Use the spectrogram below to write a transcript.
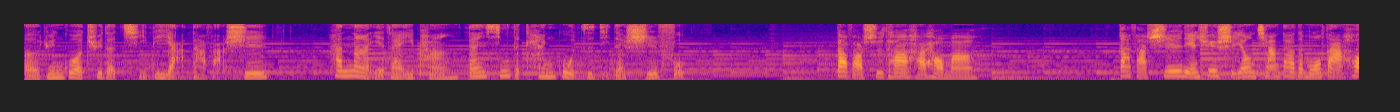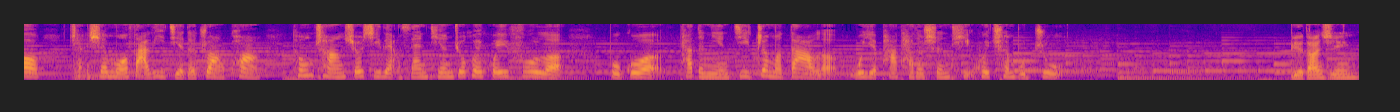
而晕过去的奇蒂亚大法师。汉娜也在一旁担心的看顾自己的师傅。大法师他还好吗？大法师连续使用强大的魔法后，产生魔法力竭的状况，通常休息两三天就会恢复了。不过他的年纪这么大了，我也怕他的身体会撑不住。别担心，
